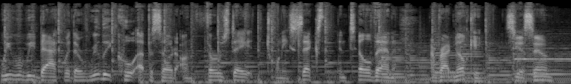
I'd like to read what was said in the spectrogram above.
We will be back with a really cool episode on Thursday, the 26th. Until then, I'm Brad Mielke. See you soon.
